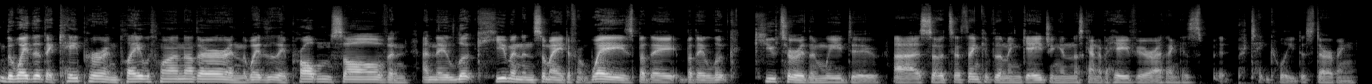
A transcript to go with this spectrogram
the way that they caper and play with one another and the way that they problem solve and and they look human in so many different ways but they but they look cuter than we do. Uh, so to think of them engaging in this kind of behavior i think is particularly disturbing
